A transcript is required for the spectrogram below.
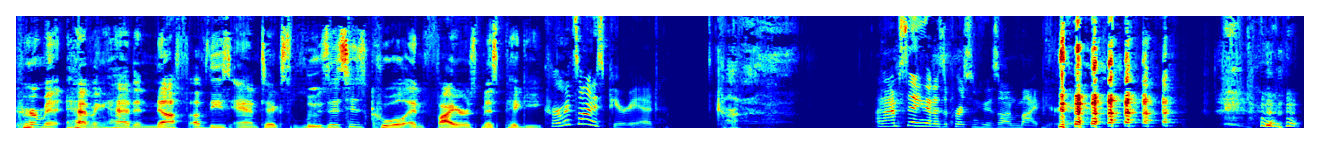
Kermit, having had enough of these antics, loses his cool and fires Miss Piggy. Kermit's on his period. and I'm saying that as a person who's on my period.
